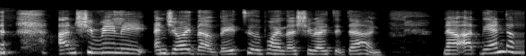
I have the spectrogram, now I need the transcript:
and she really enjoyed that bit to the point that she wrote it down. Now, at the end of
